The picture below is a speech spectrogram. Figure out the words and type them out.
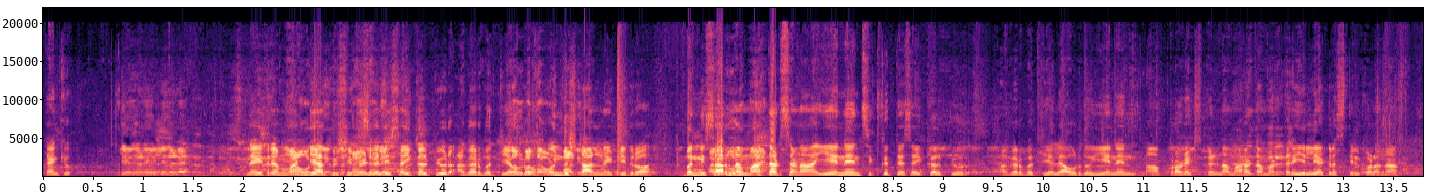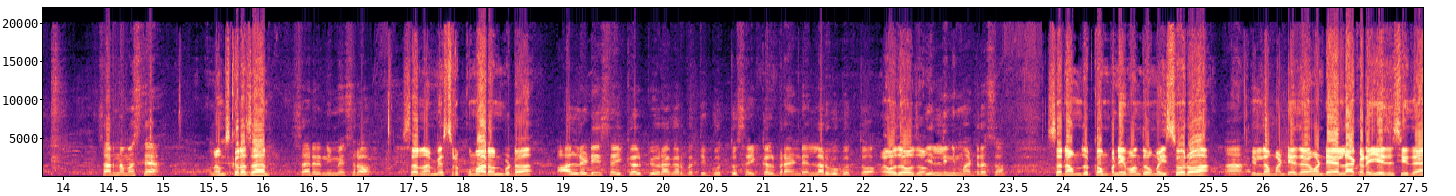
ಥ್ಯಾಂಕ್ ಯು ಸ್ನೇಹಿತರೆ ಮಂಡ್ಯ ಕೃಷಿ ಮೇಳದಲ್ಲಿ ಸೈಕಲ್ ಪ್ಯೂರ್ ಅಗರಬತ್ತಿ ಅವರು ಒಂದು ಸ್ಟಾಲ್ನ ಇಟ್ಟಿದ್ರು. ಬನ್ನಿ ಸರ್ನ ಮಾತಾಡ್ಸೋಣ. ಏನೇನು ಸಿಕ್ಕುತ್ತೆ ಸೈಕಲ್ ಪ್ಯೂರ್ ಅಗರಬತ್ತಿಯಲ್ಲಿ? ಅವ್ರದ್ದು ಏನೇನು ಪ್ರಾಡಕ್ಟ್ಸ್ಗಳನ್ನ ಮಾರಾಟ ಮಾಡ್ತಾರೆ? ಎಲ್ಲಿ ಅಡ್ರೆಸ್ ತಿಳ್ಕೊಳ್ಳೋಣ? ಸರ್ ನಮಸ್ತೆ. ನಮಸ್ಕಾರ ಸರ್. ಸರ್ ನಿಮ್ಮ ಹೆಸರು? ಸರ್ ನಮ್ಮ ಹೆಸರು ಕುಮಾರ್ ಅಂದ್ಬಿಟ್ಟು. ಆಲ್ರೆಡಿ ಸೈಕಲ್ ಪ್ಯೂರ್ ಅಗರಬತ್ತಿ ಗೊತ್ತು ಸೈಕಲ್ ಬ್ರ್ಯಾಂಡ್ ಎಲ್ಲರಿಗೂ ಗೊತ್ತು. ಹೌದೌದು. ಎಲ್ಲಿ ನಿಮ್ಮ ಅಡ್ರೆಸ್ಸು ಸರ್ ನಮ್ದು ಕಂಪನಿ ಬಂದು ಮೈಸೂರು. ಇಲ್ಲಿ ನಮ್ಮ ಮಂಡ್ಯದ ಮಂಡ್ಯ ಎಲ್ಲ ಕಡೆ ಏಜೆನ್ಸಿ ಇದೆ.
